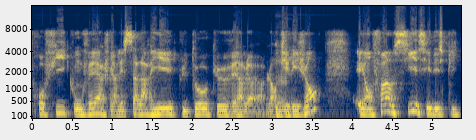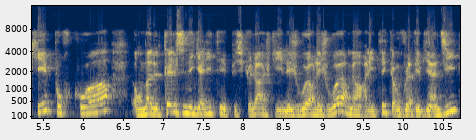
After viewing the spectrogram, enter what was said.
profits convergent vers les salariés plutôt que vers leurs mmh. dirigeants. Et enfin aussi, essayer d'expliquer pourquoi on a de telles inégalités, puisque là, je dis les joueurs, les joueurs, mais en réalité, comme vous l'avez bien dit,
